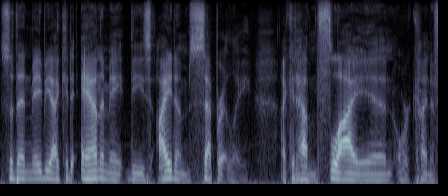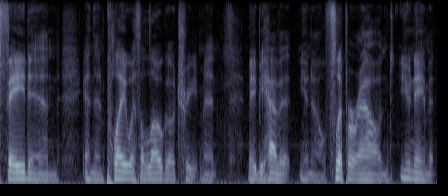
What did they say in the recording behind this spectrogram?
so then maybe I could animate these items separately. I could have them fly in or kind of fade in and then play with a logo treatment, maybe have it, you know, flip around, you name it.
